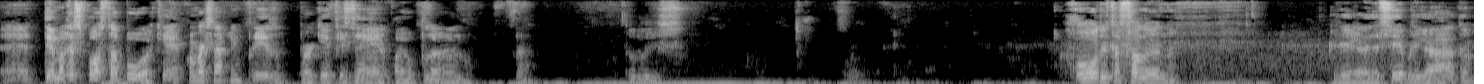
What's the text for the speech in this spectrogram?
é, ter uma resposta boa, que é conversar com a empresa. Por que fizeram, qual é o plano, né? Tudo isso. Rode tá falando. Queria agradecer, obrigado.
